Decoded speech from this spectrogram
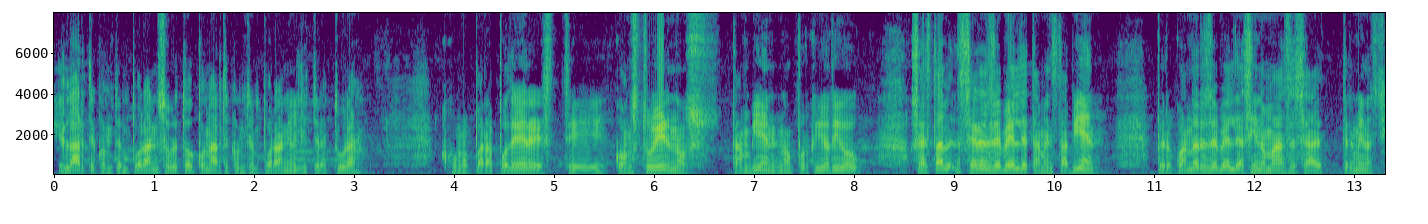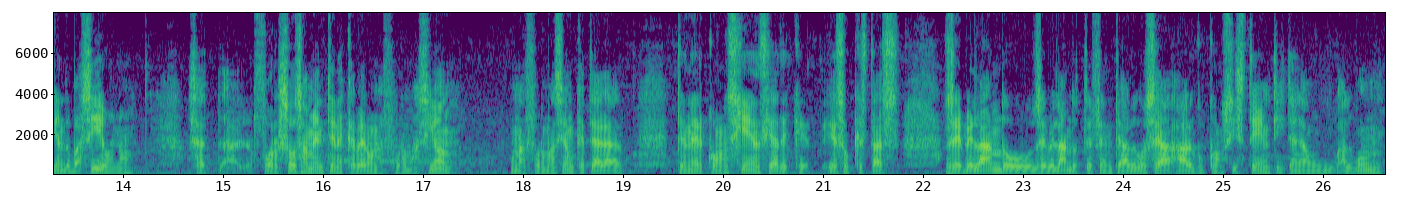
el arte contemporáneo, sobre todo con arte contemporáneo y literatura, como para poder este, construirnos también, ¿no? Porque yo digo, o sea, ser el rebelde también está bien, pero cuando eres rebelde así nomás, o sea, terminas siendo vacío, ¿no? O sea, forzosamente tiene que haber una formación, una formación que te haga tener conciencia de que eso que estás revelando o revelándote frente a algo sea algo consistente y tenga algún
